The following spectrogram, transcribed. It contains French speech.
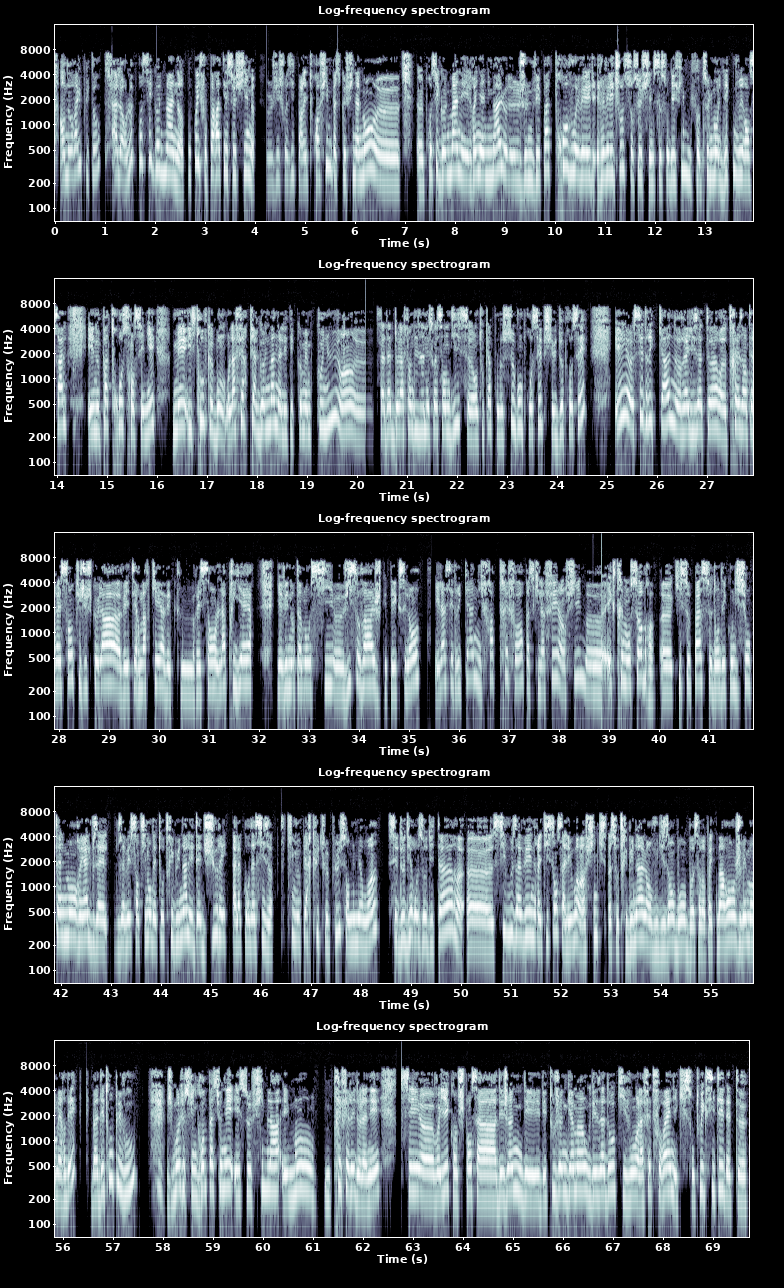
En oreille plutôt. Alors le procès Goldman, pourquoi il faut pas rater ce film? Euh, J'ai choisi de parler de trois films parce que finalement, euh, euh, procès Goldman et Le règne animal, euh, je ne vais pas trop vous révéler, révéler de choses sur ce film. Ce sont des films où il faut absolument le découvrir en salle et ne pas trop se renseigner. Mais il se trouve que bon, l'affaire Pierre Goldman, elle était quand même connue. Hein, euh, ça date de la fin des années 70, euh, en tout cas pour le second procès, puisqu'il y a eu deux procès. Et euh, Cédric Kahn, réalisateur euh, très intéressant, qui jusque-là avait été remarqué avec le récent La Prière. Il y avait notamment aussi Vie sauvage, qui était excellent. Et là, Cédric Kahn, il frappe très fort parce qu'il a fait un film euh, extrêmement sobre euh, qui se passe dans des conditions tellement réelles. Vous avez, vous avez le sentiment d'être au tribunal et d'être juré à la cour d'assises. Ce qui me percute le plus en numéro un, c'est de dire aux auditeurs, euh, si vous avez une réticence à aller voir un film qui se passe au tribunal en vous disant bon, bah, ça va pas être marrant, je vais m'emmerder, bah détrompez-vous. Moi, je suis une grande passionnée et ce film-là est mon préféré de l'année. C'est, euh, voyez, quand je pense à des jeunes, des, tout jeunes gamins ou des ados qui vont à la fête foraine et qui sont tout excités d'être euh,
